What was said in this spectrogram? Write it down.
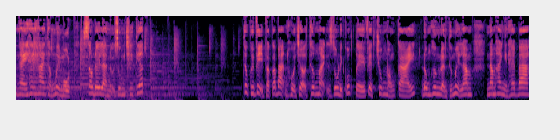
ngày 22 tháng 11. Sau đây là nội dung chi tiết. Thưa quý vị và các bạn, Hội trợ Thương mại Du lịch Quốc tế Việt Trung Móng Cái Đông Hưng lần thứ 15 năm 2023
